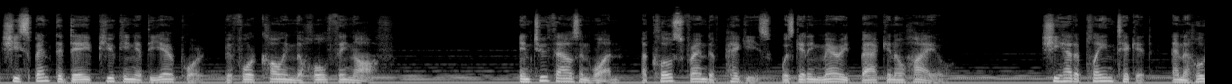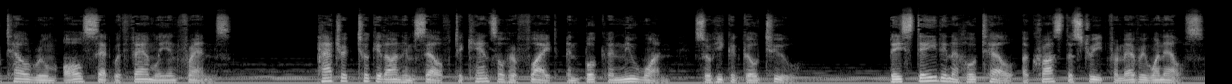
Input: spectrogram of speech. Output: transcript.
She spent the day puking at the airport before calling the whole thing off. In 2001, a close friend of Peggy's was getting married back in Ohio. She had a plane ticket and a hotel room all set with family and friends. Patrick took it on himself to cancel her flight and book a new one, so he could go too. They stayed in a hotel across the street from everyone else.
